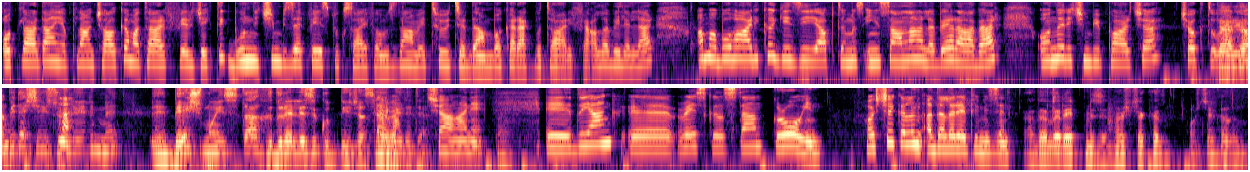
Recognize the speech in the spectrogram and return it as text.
otlardan yapılan çalkama tarifi verecektik. Bunun için bize Facebook sayfamızdan ve Twitter'dan bakarak bu tarifi alabilirler. Ama bu harika geziyi yaptığımız insanlarla beraber onlar için bir parça çok da uygun. Derya bir de şeyi söyleyelim mi? Ee, 5 Mayıs'ta Hıdrellez'i kutlayacağız Tamam, Heybeli'de. şahane. Tamam. E, The Young e, Rascals'tan Growing. Hoşçakalın adalar hepimizin. Adalar hepimizin. Hoşçakalın. Hoşçakalın.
